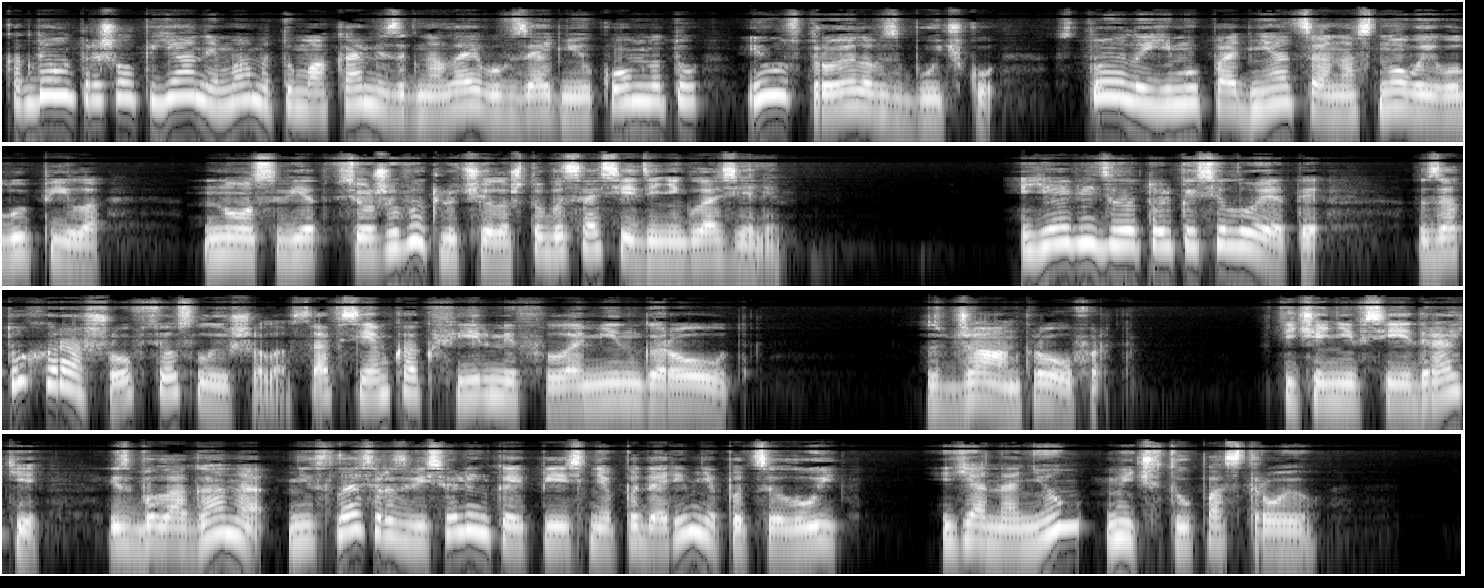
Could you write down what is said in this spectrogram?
Когда он пришел пьяный, мама тумаками загнала его в заднюю комнату и устроила взбучку. Стоило ему подняться, она снова его лупила, но свет все же выключила, чтобы соседи не глазели. Я видела только силуэты, зато хорошо все слышала, совсем как в фильме Фламинго Роуд с Джон Кроуфорд. В течение всей драки из балагана неслась развеселенькая песня «Подари мне поцелуй», я на нем мечту построю.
